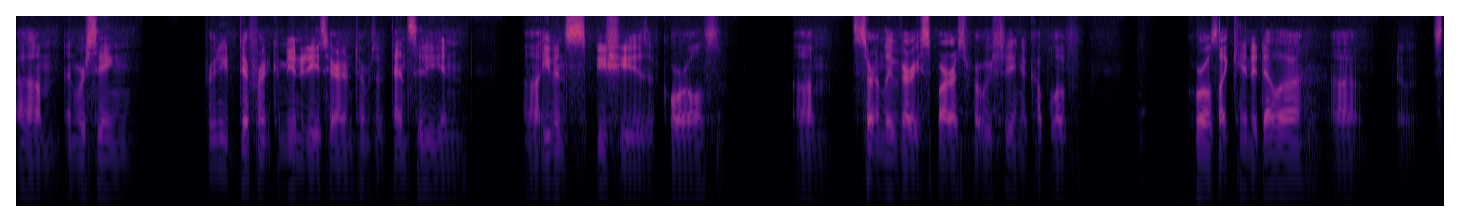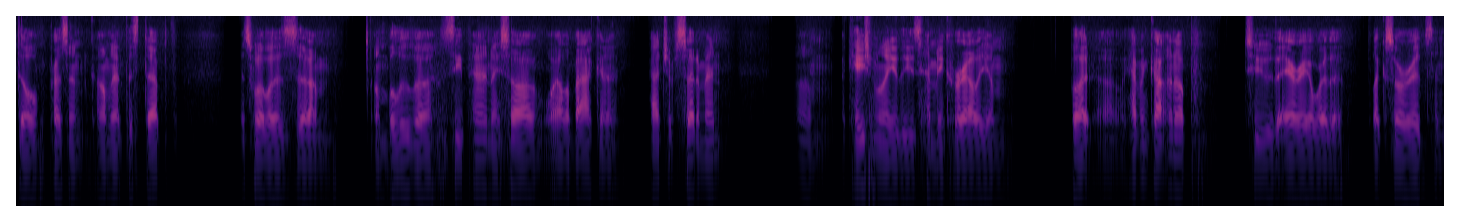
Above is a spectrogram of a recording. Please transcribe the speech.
um, and we're seeing pretty different communities here in terms of density and uh, even species of corals. Um, certainly very sparse, but we're seeing a couple of corals like Candidella, uh, you know, still present common at this depth, as well as um, Umbellula sea pen I saw a while back in a patch of sediment. Um, occasionally these hemicorallium, but uh, we haven't gotten up to the area where the plexaurids and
